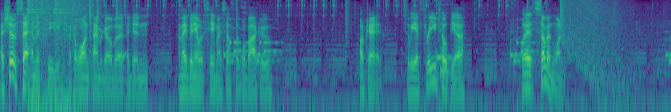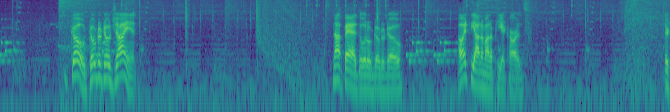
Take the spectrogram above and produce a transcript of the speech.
I should have set MST like a long time ago, but I didn't. I might have been able to save myself the Waboku. Okay, so we have three Utopia. Let's summon one. Go, go, go, go, Giant! Not bad, the little Dododo. I like the onomatopoeia cards. They're,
